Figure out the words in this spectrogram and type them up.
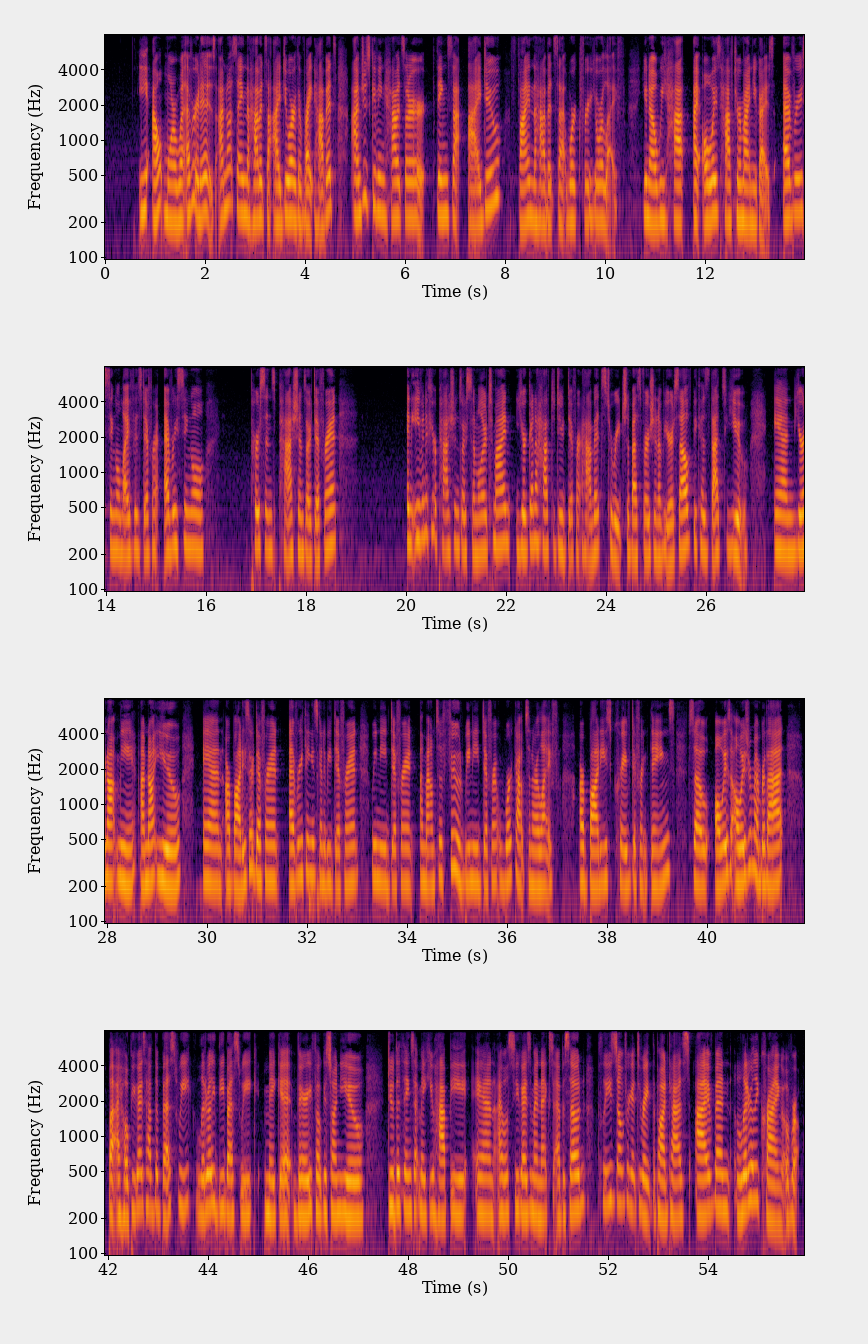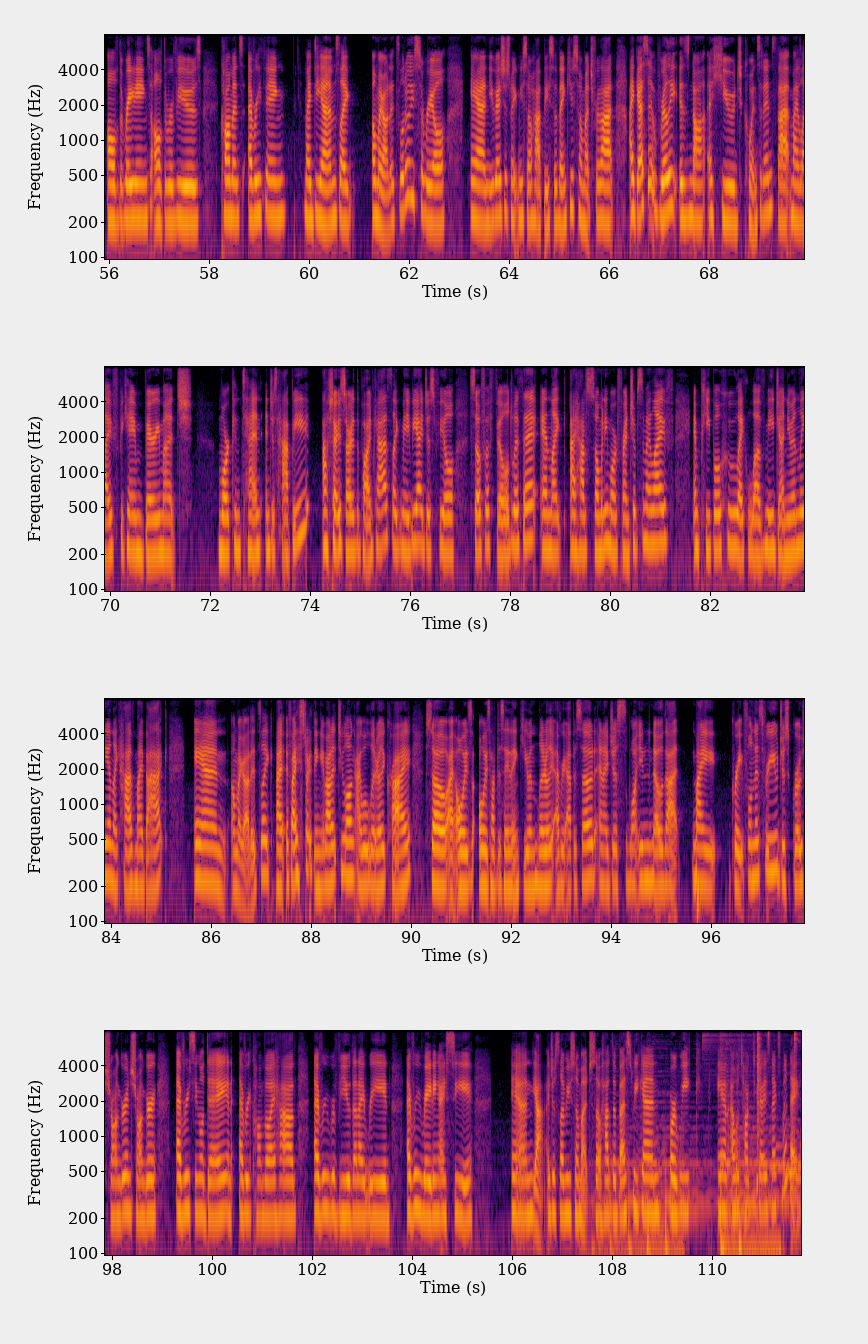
eat out more, whatever it is. I'm not saying the habits that I do are the right habits. I'm just giving habits that are things that I do. Find the habits that work for your life. You know, we have, I always have to remind you guys every single life is different. Every single person's passions are different. And even if your passions are similar to mine, you're going to have to do different habits to reach the best version of yourself because that's you. And you're not me. I'm not you and our bodies are different. Everything is going to be different. We need different amounts of food. We need different workouts in our life. Our bodies crave different things. So always, always remember that. But I hope you guys have the best week, literally the best week. Make it very focused on you. Do the things that make you happy. And I will see you guys in my next episode. Please don't forget to rate the podcast. I've been literally crying over all of the ratings, all of the reviews, comments, everything my DMs. Like, oh my God, it's literally surreal. And you guys just make me so happy. So thank you so much for that. I guess it really is not a huge coincidence that my life became very much more content and just happy after I started the podcast. Like maybe I just feel so fulfilled with it. And like I have so many more friendships in my life and people who like love me genuinely and like have my back And oh my god, it's like I, if I start thinking about it too long, I will literally cry. So I always always have to say thank you in literally every episode and I just want you to know that my gratefulness for you just grows stronger and stronger every single day and every combo I have, every review that I read, every rating I see. And yeah, I just love you so much. So have the best weekend or week, and I will talk to you guys next Monday.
